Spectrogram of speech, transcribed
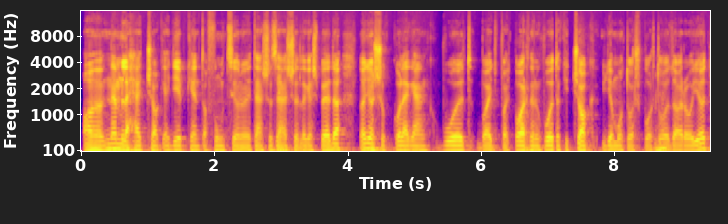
a, nem lehet csak egyébként a funkcionalitás az elsődleges példa. Nagyon sok kollégánk volt, vagy, vagy partnerünk volt, aki csak ugye motorsport uh-huh. oldalról jött,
